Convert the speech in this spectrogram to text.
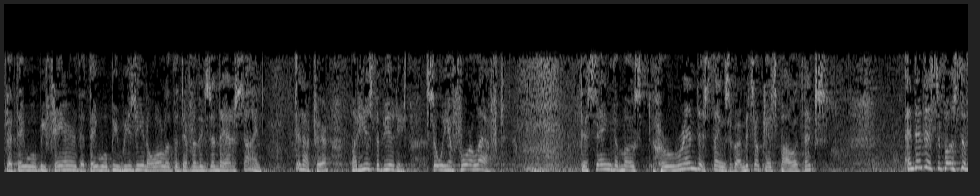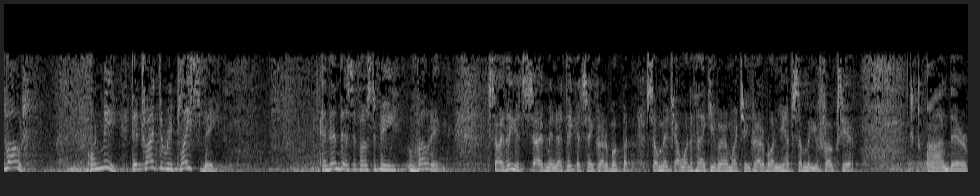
that they will be fair, that they will be reasonable, all of the different things, and they had to sign. They're not fair. But here's the beauty. So we have four left. They're saying the most horrendous things about me. It's okay, it's politics. And then they're supposed to vote on me. They tried to replace me, and then they're supposed to be voting. So I think it's, I mean, I think it's incredible. But so, Mitch, I want to thank you very much. Incredible. And you have some of you folks here, and they're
